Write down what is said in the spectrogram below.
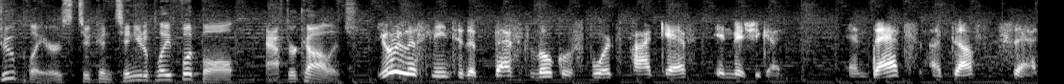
II players to continue to play football after college. You're listening to the best local sports podcast in Michigan, and that's a Duff Said.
